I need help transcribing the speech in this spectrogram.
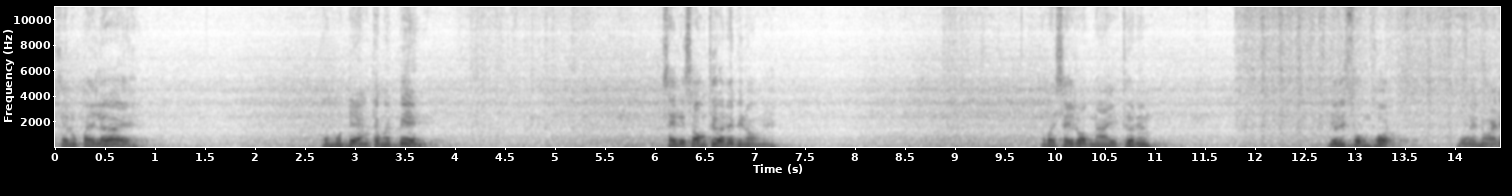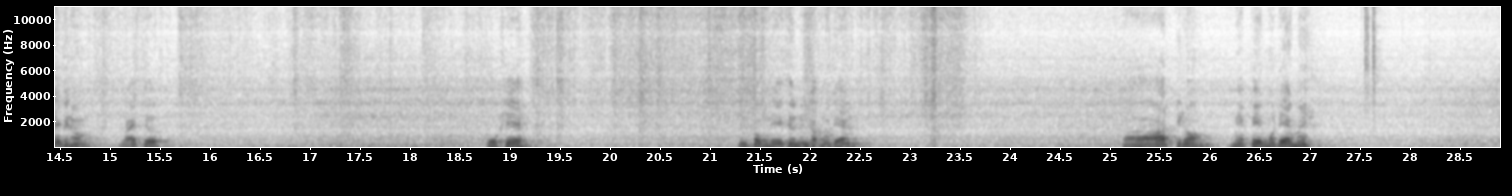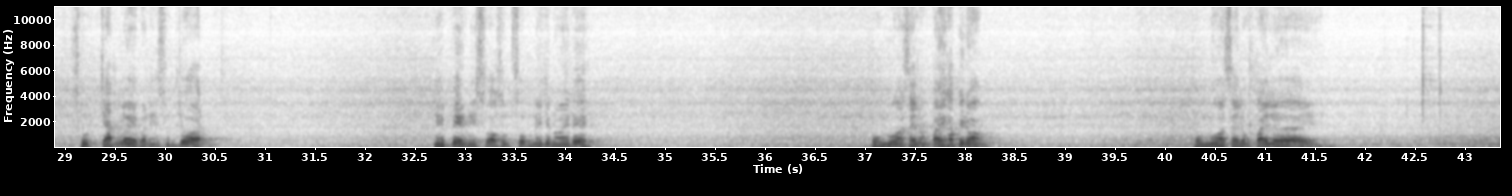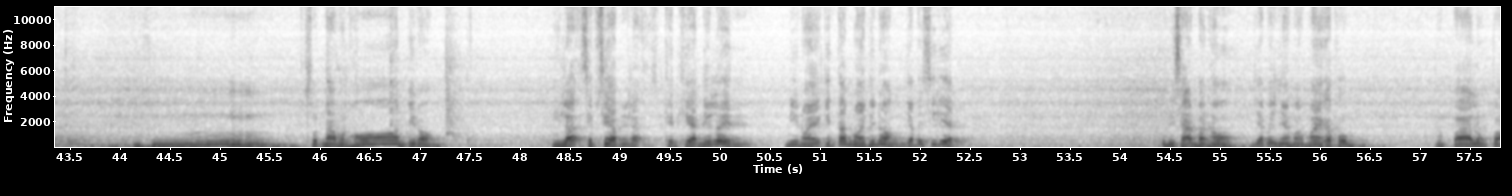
ใส่ลงไปเลยทั้งหมดแดงทั้งไม่เป้ง ส่ได้สองเทือได้พี่น้องนี่เอาไปใส่รอบนาอีกเทือนึงเดี๋ยวสิสมโพดบ่ให้หน่อยได้พี่น้องหลายเติบโอเคนี่ต้มนี่คือนึงครับหมดแดงปาดพี่น้องแม่เป่งหมดแดงไหมสุดจัดเลยบัดนี้สุดยอดแม่เป่งนี่สวกสมๆนี่จะน้อยเด้ ผงนัวใส่ลงไปครับพี่น้องผงนัวใส่ลงไปเลยอือหือสดน้ำมันฮ้อนพี่น้องนี่ละเสียบๆนี่ละแขนๆนี่เลยนี่มีหน่อยกินตามหน่อยพี่น้องอย่าไปซีเรียสผู้นิสานบ้านเฮาอย่าไปหยังมากไมายครับ ผมน้ำปลาลงไป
